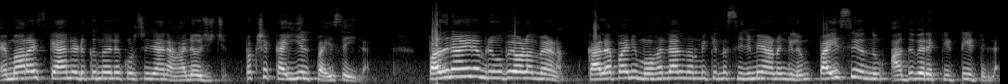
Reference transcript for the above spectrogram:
എം ആർ ഐ സ്കാൻ എടുക്കുന്നതിനെക്കുറിച്ച് ഞാൻ ആലോചിച്ചു. പക്ഷെ കയ്യിൽ പൈസയില്ല. പതിനായിരം രൂപയോളം വേണം. കലാപാനി മോഹൻലാൽ നിർമ്മിക്കുന്ന സിനിമയാണെങ്കിലും പൈസയൊന്നും അതുവരെ കിട്ടിയിട്ടില്ല.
